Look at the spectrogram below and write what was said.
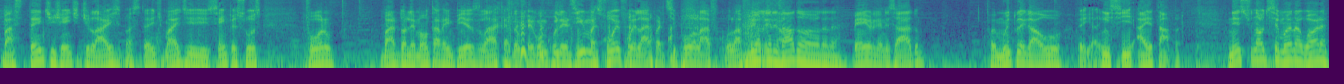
bastante gente de Lages, bastante, mais de 100 pessoas foram. O bar do alemão tava em peso lá, cada um pegou um colherzinho, mas foi, foi lá, participou lá, ficou lá. Bem legal. organizado, Lelé. Bem organizado. Foi muito legal o- em si a etapa. Nesse final de semana agora,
